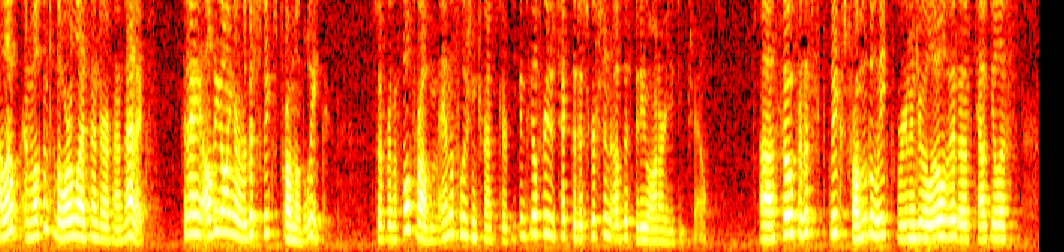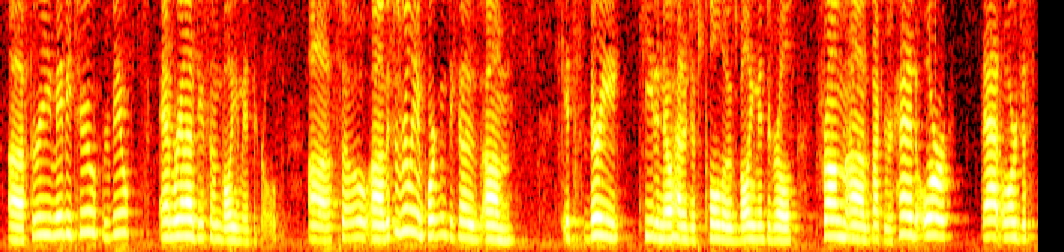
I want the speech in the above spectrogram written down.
Hello, and welcome to the Worldwide Center of Mathematics. Today, I'll be going over this week's problem of the week. So for the full problem and the solution transcript, you can feel free to check the description of this video on our YouTube channel. Uh, so for this week's problem of the week, we're going to do a little bit of calculus uh, 3, maybe 2 review, and we're going to do some volume integrals. Uh, so uh, this is really important because um, it's very key to know how to just pull those volume integrals from uh, the back of your head, or that, or just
